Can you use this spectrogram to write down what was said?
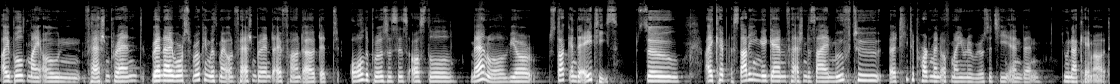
I built my own fashion brand. When I was working with my own fashion brand, I found out that all the processes are still manual. We are stuck in the 80s. So I kept studying again fashion design, moved to a T department of my university, and then Yoona came out.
